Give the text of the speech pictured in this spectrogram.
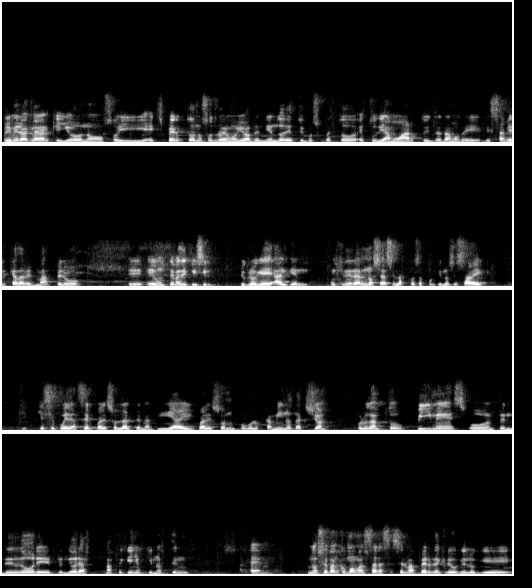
primero aclarar que yo no soy experto, nosotros hemos ido aprendiendo de esto y por supuesto estudiamos harto y tratamos de, saber cada vez más, pero eh, es un tema difícil. Yo creo que alguien en general no se hace las cosas porque no se sabe qué, se puede hacer, cuáles son las alternativas y cuáles son un poco los caminos de acción. Por lo tanto, pymes o emprendedores, emprendedoras más pequeños que no estén em, no sepan cómo avanzar hacia ser más verde, creo que lo que,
